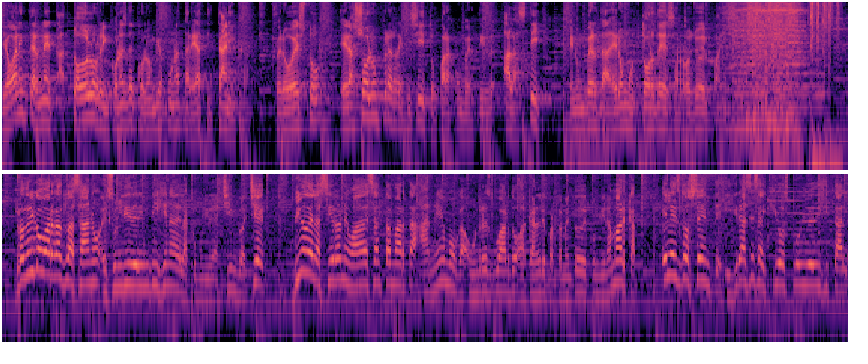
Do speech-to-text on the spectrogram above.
Llevar Internet a todos los rincones de Colombia fue una tarea titánica, pero esto era solo un prerequisito para convertir a las TIC en un verdadero motor de desarrollo del país. Rodrigo Vargas Lazano es un líder indígena de la comunidad Chindoaché. Vino de la Sierra Nevada de Santa Marta a Némoga, un resguardo acá en el departamento de Cundinamarca. Él es docente y gracias al kiosco Vive Digital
